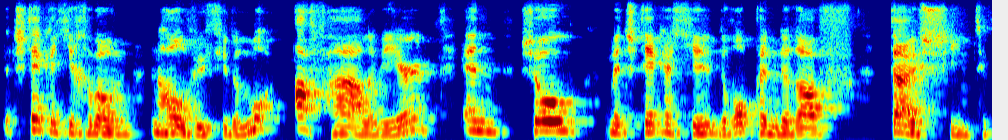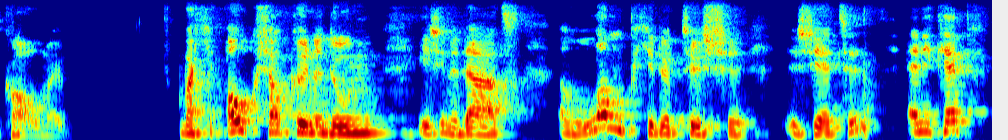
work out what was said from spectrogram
het stekkertje gewoon een half uurtje afhalen weer. En zo met stekkertje erop en eraf thuis zien te komen. Wat je ook zou kunnen doen, is inderdaad een lampje ertussen zetten. En ik heb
